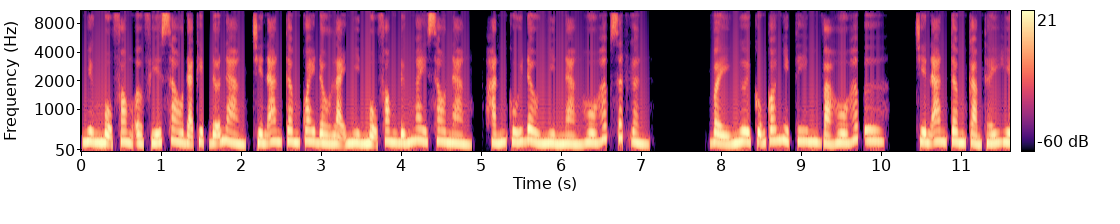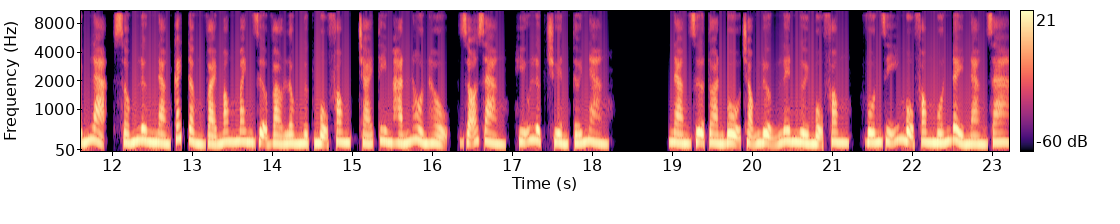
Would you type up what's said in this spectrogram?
Nhưng mộ phong ở phía sau đã kịp đỡ nàng, chiến an tâm quay đầu lại nhìn mộ phong đứng ngay sau nàng, hắn cúi đầu nhìn nàng hô hấp rất gần. Vậy ngươi cũng có nhịp tim và hô hấp ư? Chiến an tâm cảm thấy hiếm lạ, sống lưng nàng cách tầng vài mong manh dựa vào lồng ngực mộ phong, trái tim hắn hồn hậu, rõ ràng, hữu lực truyền tới nàng. Nàng dựa toàn bộ trọng lượng lên người mộ phong, vốn dĩ mộ phong muốn đẩy nàng ra,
